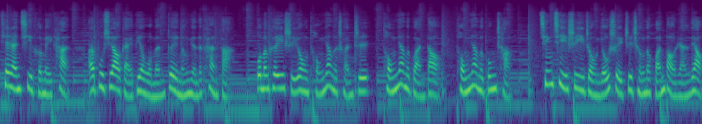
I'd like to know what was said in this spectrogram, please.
天然气和煤炭，而不需要改变我们对能源的看法。我们可以使用同样的船只、同样的管道、同样的工厂。氢气是一种由水制成的环保燃料。”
